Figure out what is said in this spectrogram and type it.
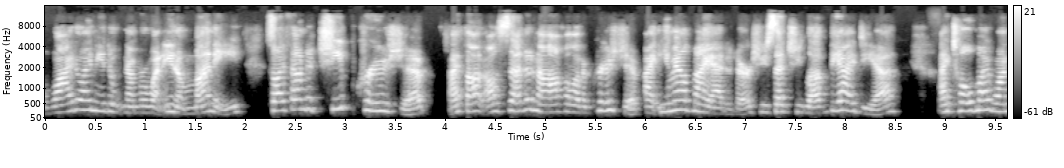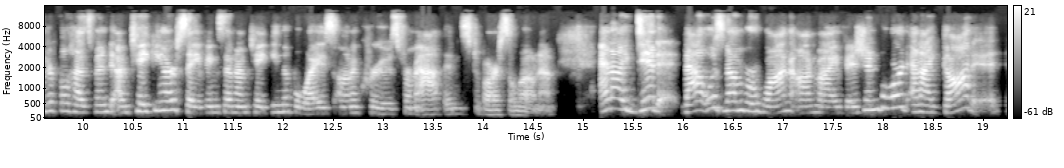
Why do I need a number one, you know, money? So I found a cheap cruise ship. I thought I'll set a novel on a cruise ship. I emailed my editor. She said she loved the idea. I told my wonderful husband, I'm taking our savings and I'm taking the boys on a cruise from Athens to Barcelona. And I did it. That was number one on my vision board, and I got it.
